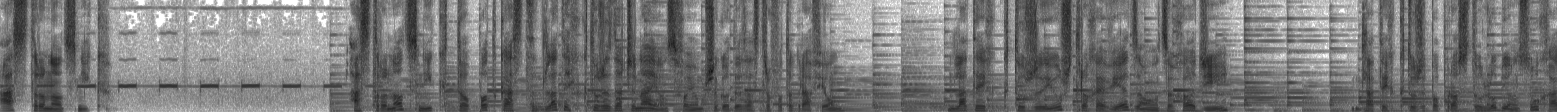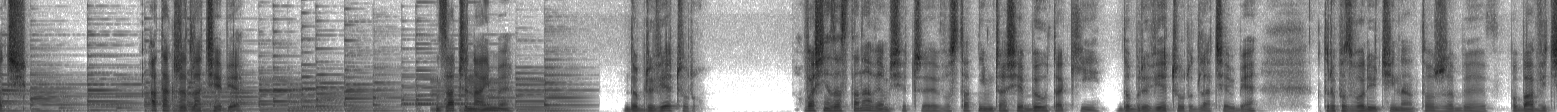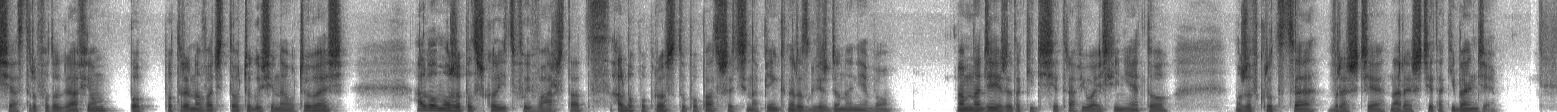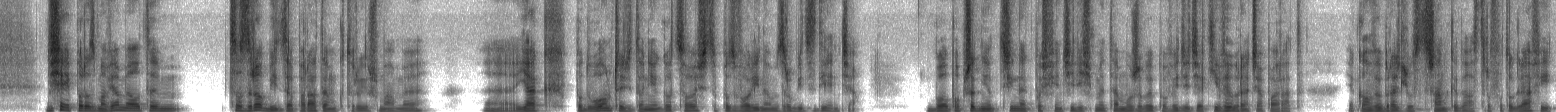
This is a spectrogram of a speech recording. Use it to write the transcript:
Astronocnik. Astronocnik to podcast dla tych, którzy zaczynają swoją przygodę z astrofotografią, dla tych, którzy już trochę wiedzą o co chodzi, dla tych, którzy po prostu lubią słuchać, a także dla Ciebie. Zaczynajmy. Dobry wieczór. Właśnie zastanawiam się, czy w ostatnim czasie był taki dobry wieczór dla Ciebie, który pozwolił Ci na to, żeby pobawić się astrofotografią, po, potrenować to, czego się nauczyłeś, albo może podszkolić swój warsztat, albo po prostu popatrzeć na piękne, rozgwieżdżone niebo. Mam nadzieję, że taki Ci się trafił, a jeśli nie, to może wkrótce, wreszcie, nareszcie taki będzie. Dzisiaj porozmawiamy o tym, co zrobić z aparatem, który już mamy, e, jak podłączyć do niego coś, co pozwoli nam zrobić zdjęcia bo poprzedni odcinek poświęciliśmy temu, żeby powiedzieć, jaki wybrać aparat, jaką wybrać lustrzankę do astrofotografii.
